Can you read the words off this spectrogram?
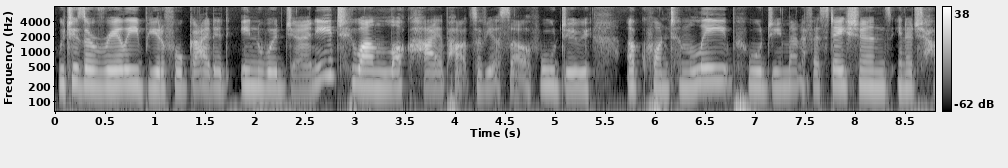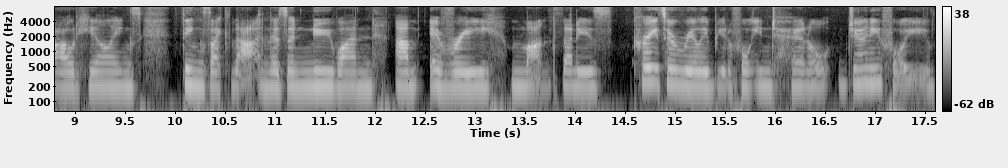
which is a really beautiful guided inward journey to unlock higher parts of yourself. We'll do a quantum leap, we'll do manifestations, inner child healings, things like that. And there's a new one um, every month that is creates a really beautiful internal journey for you.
